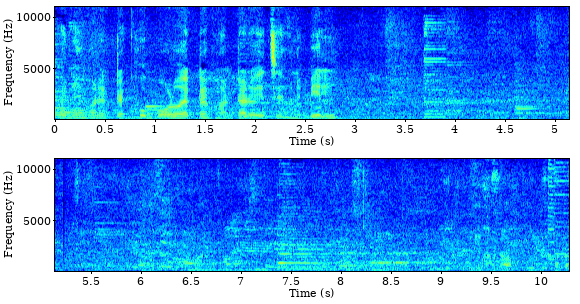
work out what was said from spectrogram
এখানে আবার একটা খুব বড় একটা ঘণ্টা রয়েছে মানে বেল। লেখাটা লেখাটা।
